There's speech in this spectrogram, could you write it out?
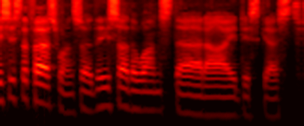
This is the first one, so these are the ones that I discussed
